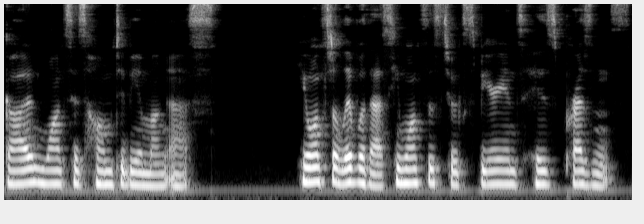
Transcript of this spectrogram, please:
God wants his home to be among us. He wants to live with us. He wants us to experience his presence,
